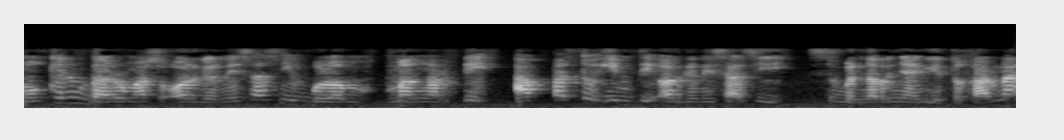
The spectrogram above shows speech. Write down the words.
mungkin baru masuk organisasi belum mengerti apa tuh inti organisasi sebenarnya gitu. Karena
